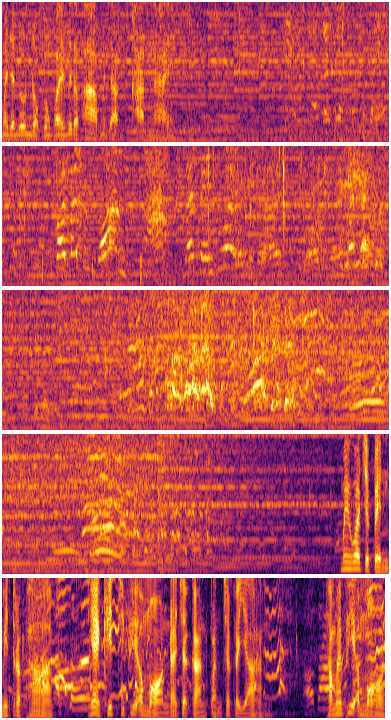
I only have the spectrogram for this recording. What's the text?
มันจะโดนดรอปลงไปมิตรภาพมันจะขาดหาย ไม่ว่าจะเป็นมิตรภาพ แง่คิดที่พี่อมรได้จากการปั่นจักรยานทำให้พี่อมร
